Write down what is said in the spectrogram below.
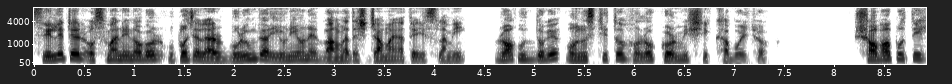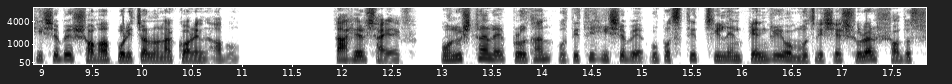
সিলেটের ওসমানীনগর উপজেলার বুরুঙ্গা ইউনিয়নে বাংলাদেশ জামায়াতে ইসলামী রক উদ্যোগে অনুষ্ঠিত হল কর্মী শিক্ষা বৈঠক। সভাপতি হিসেবে সভা পরিচালনা করেন আবু তাহের সায়েফ। অনুষ্ঠানে প্রধান অতিথি হিসেবে উপস্থিত ছিলেন কেন্দ্রীয় মজলিসের সুরার সদস্য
